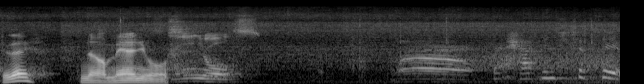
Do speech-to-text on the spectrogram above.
Do they? No, manuals. Manuals. To fit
